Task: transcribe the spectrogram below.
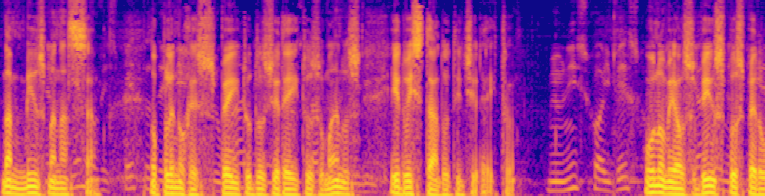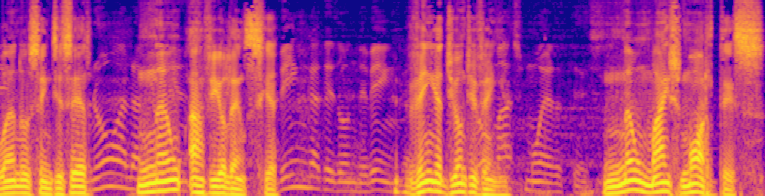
na mesma nação, no pleno respeito dos direitos humanos e do Estado de Direito. Uno-me aos bispos peruanos em dizer não à violência. Venha de onde venha. Não mais mortes.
